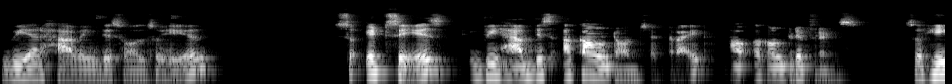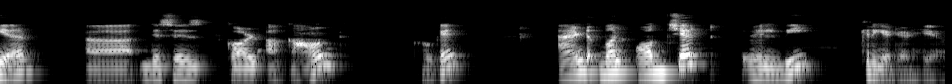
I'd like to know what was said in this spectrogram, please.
we are having this also here. So it says we have this account object right? Our account reference. So here uh, this is called account okay? And one object will be created here.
